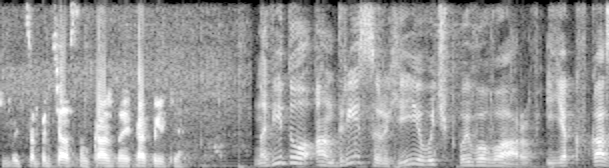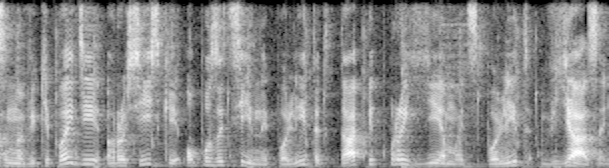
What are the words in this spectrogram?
быть сопричастным каждой капельке. На відео Андрій Сергійович Пивоваров, і як вказано в Вікіпедії, російський опозиційний політик та підприємець, політв'язень.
